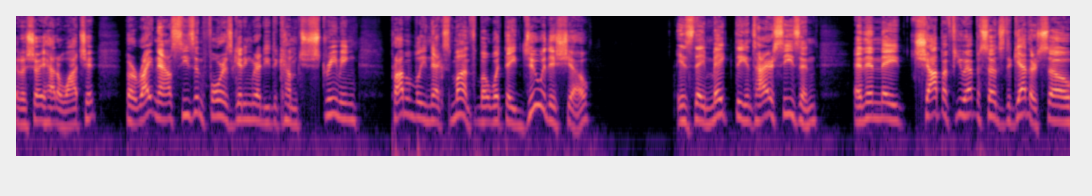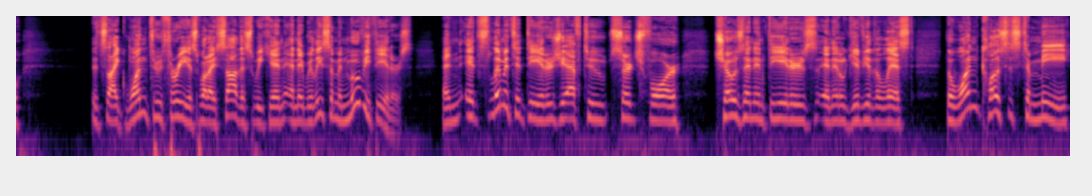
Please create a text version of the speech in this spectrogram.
it'll show you how to watch it. But right now, season four is getting ready to come to streaming probably next month. But what they do with this show is they make the entire season and then they chop a few episodes together. So it's like one through three is what I saw this weekend, and they release them in movie theaters. And it's limited theaters. You have to search for chosen in theaters, and it'll give you the list. The one closest to me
